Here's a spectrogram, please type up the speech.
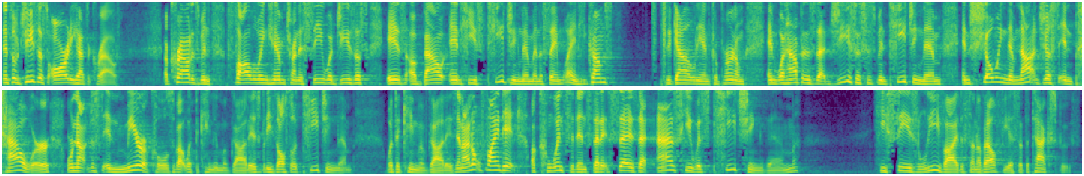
And so Jesus already has a crowd. A crowd has been following him, trying to see what Jesus is about, and he's teaching them in the same way. And he comes to Galilee and Capernaum. And what happens is that Jesus has been teaching them and showing them not just in power or not just in miracles about what the kingdom of God is, but he's also teaching them what the kingdom of God is. And I don't find it a coincidence that it says that as he was teaching them, he sees Levi, the son of Alphaeus, at the tax booth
